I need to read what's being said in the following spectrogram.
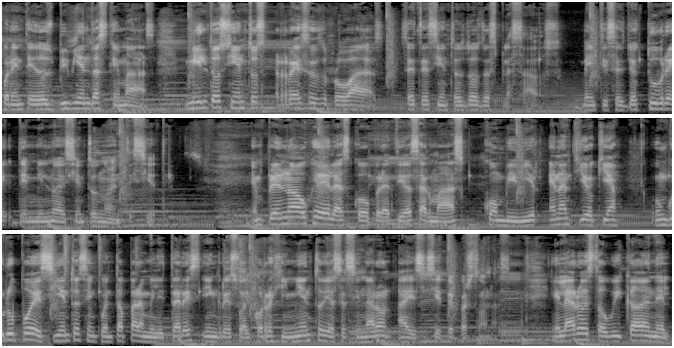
42 viviendas quemadas, 1.200 reses robadas, 702 desplazados. 26 de octubre de 1997. En pleno auge de las cooperativas armadas Convivir en Antioquia, un grupo de 150 paramilitares ingresó al corregimiento y asesinaron a 17 personas. El aro está ubicado en el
